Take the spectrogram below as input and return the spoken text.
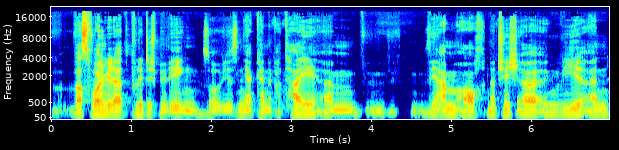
was wollen wir da politisch bewegen? So, wir sind ja keine Partei. Ähm, wir haben auch natürlich äh, irgendwie ein,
